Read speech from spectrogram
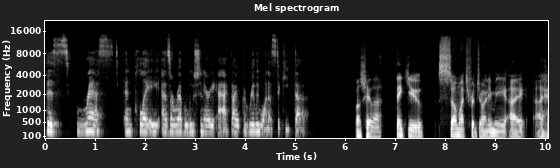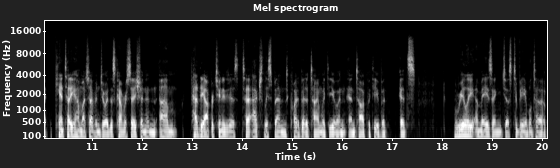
this rest and play as a revolutionary act. I, I really want us to keep that. Well, Shayla, thank you so much for joining me. I I can't tell you how much I've enjoyed this conversation and um, had the opportunity to, to actually spend quite a bit of time with you and, and talk with you. But it's really amazing just to be able to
